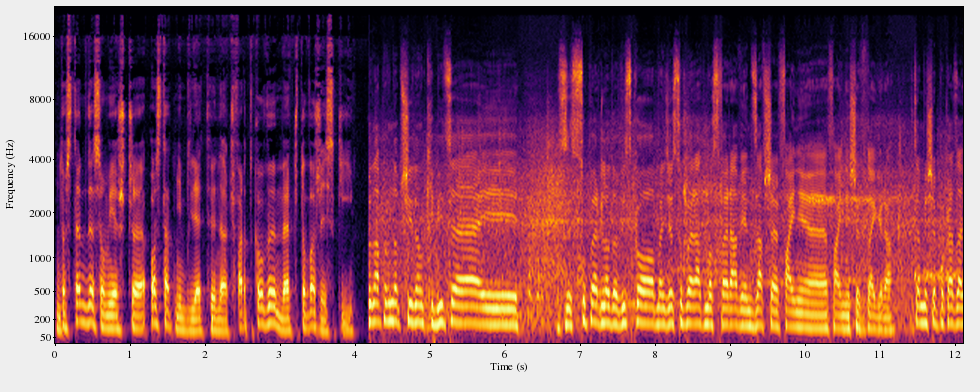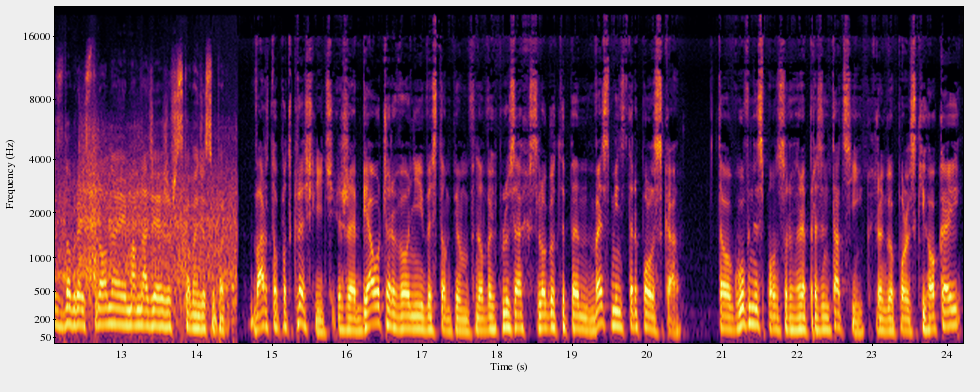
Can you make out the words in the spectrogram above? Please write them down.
dostępne są jeszcze ostatnie bilety na czwartkowy mecz towarzyski. Tu na pewno przyjdą kibice i jest super lodowisko, będzie super atmosfera, więc zawsze fajnie, fajnie się tutaj gra. Chcemy się pokazać z dobrej strony i mam nadzieję, że wszystko będzie super. Warto podkreślić, że biało-czerwoni wystąpią w nowych bluzach z logotypem Westminster Polska. To główny sponsor reprezentacji, którego polski hokej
